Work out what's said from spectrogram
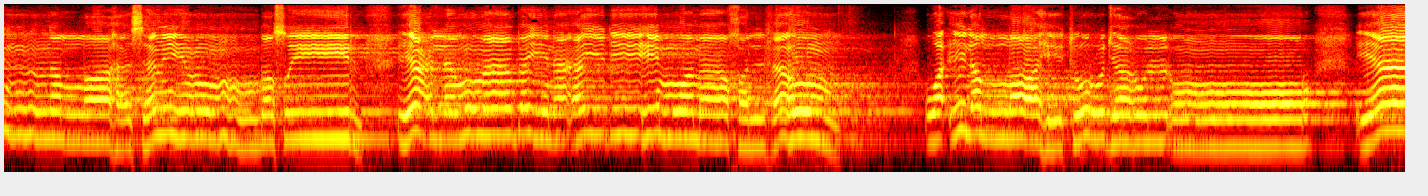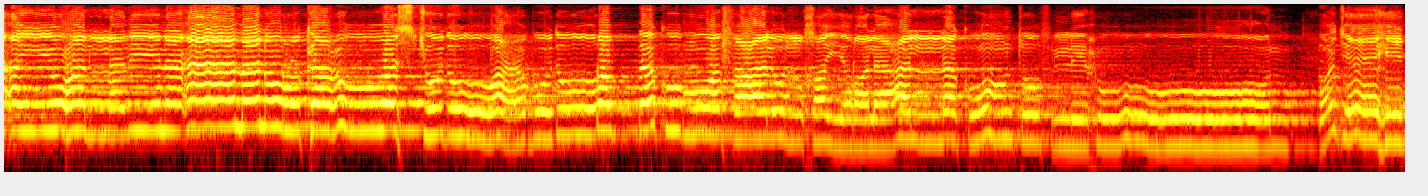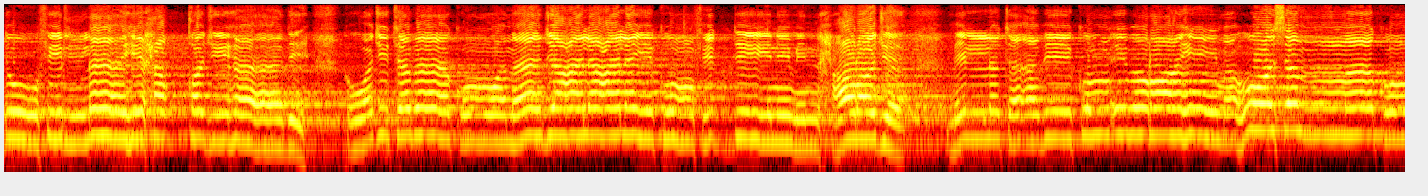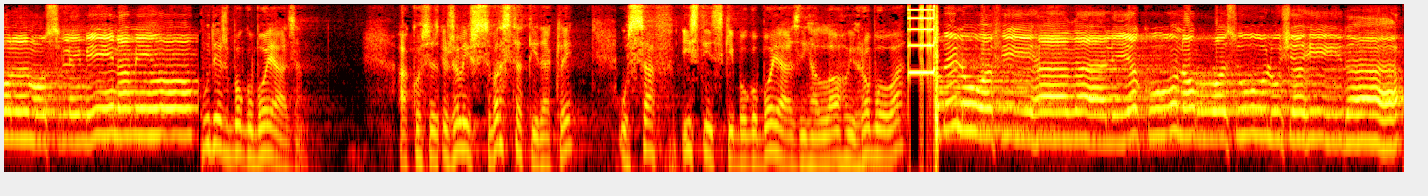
إن الله سميع بصير. يعلم ما بين أيديهم وما خلفهم وإلى الله ترجع الأمور. يا أيها الذين آمنوا اركعوا واسجدوا واعبدوا ربكم وافعلوا الخير لعلكم تفلحون. وجاهدوا في الله حق جهاده هو اجتباكم وما جعل عليكم في الدين من حرج ملة أبيكم إبراهيم هو سماكم المسلمين من budeš bogobojazan. Ako se želiš svrstati, dakle, u saf istinski bogobojaznih Allahovih robova, قبل وفي هذا ليكون الرسول شهيدا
